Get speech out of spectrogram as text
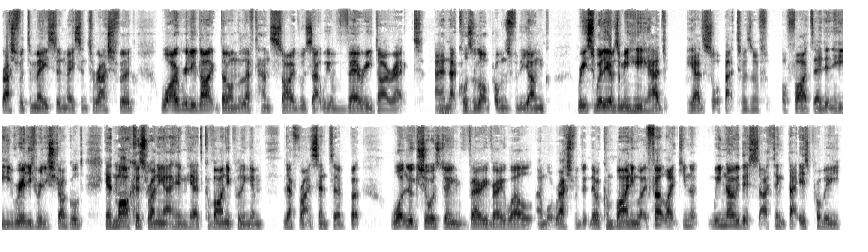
Rashford to Mason, Mason to Rashford. What I really liked though on the left hand side was that we were very direct, and that caused a lot of problems for the young Rhys Williams. I mean, he had he had sort of baptism of, of fire today, didn't he? He really, really struggled. He had Marcus running at him. He had Cavani pulling him left, right, and centre. But what Luke Shaw was doing very, very well, and what Rashford they were combining well. It felt like you know we know this. I think that is probably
